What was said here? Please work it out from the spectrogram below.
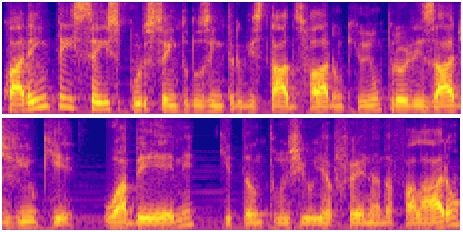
46% dos entrevistados falaram que iam priorizar, adivinha o quê? O ABM, que tanto o Gil e a Fernanda falaram.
